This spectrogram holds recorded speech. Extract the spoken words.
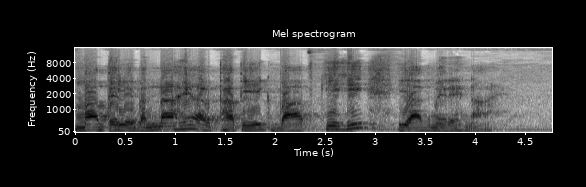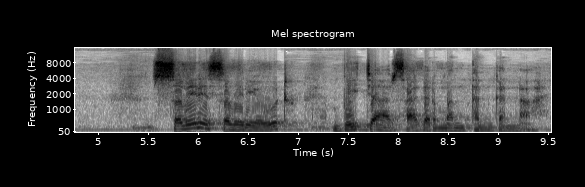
मातेले बनना है, अर्थात एक बाप की ही याद में रहना है। सवेरे सवेरे उठ, विचार सागर मंथन करना है।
